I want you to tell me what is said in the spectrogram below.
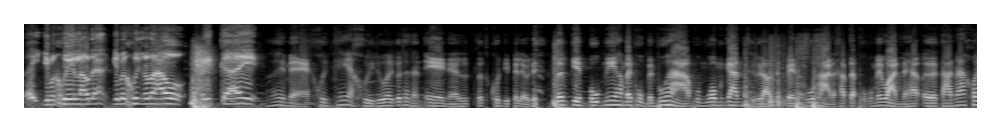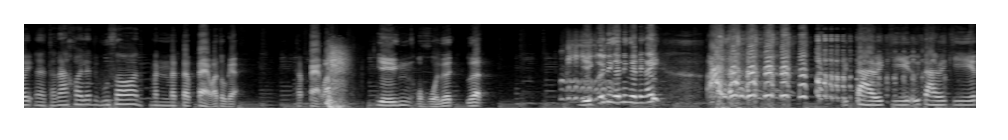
เฮ้ยอย่ามาคุยกับเรานะอย่ามาคุยกับเราไปไกลเฮ้ยแหมคนแค่อยากคุยด้วยก็เท่านั้นเองเนี่ยแล้วแล้วคนดิบไปเร็วเด้อเริ่มเกมปุ๊บนี่ทำไมผมเป็นผู้หา ผมงงเหมือนกันถือเราจะเป็นผู้หานะครับ แต่ผมก็ไม่หวั่นนะครับ เออตาหน้าค่อยเออตาหน้าค่อยเล่นเป็นผู้ซ่อน มันมันแปลกๆว่ะตรงเนี้ย แปลกๆว่ะ ยิง โอ้โหเลือดเลือด ยิง เอ้ยนี่ไงนี่ไงนี่ไง อุ้ยตายไปกีดอุ้ยตายไปกีด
